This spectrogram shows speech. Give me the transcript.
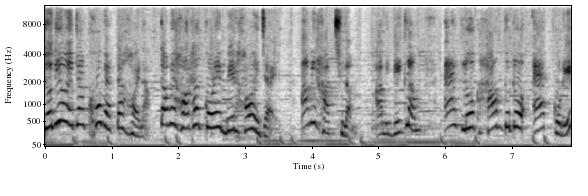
যদিও এটা খুব একটা হয় না, তবে হঠাৎ করে বের হওয়াই যায়। আমি হাঁটছিলাম। আমি দেখলাম এক লোক হাত দুটো এক করে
